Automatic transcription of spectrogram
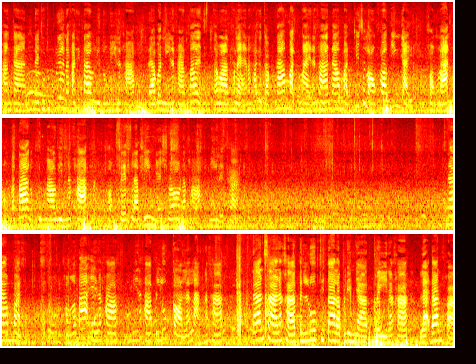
ทางการในทุกๆ เรื่องนะคะ ที่ต้ามาอยู่ตรงนี้นะคะ และวันนี้นะคะต้าจะมาแถลงนะคะเกี่ยวกับนามบัตรใหม่นะคะนามบัตรที่ฉลองความยิ่งใหญ่ของร้านของต้าต้ากับคุณมาวินนะคะ ของ Face Lapping Natural นะคะ นี่เลยค่ะ นามบัตรของต้าเองนะคะ นี่นะคะ เป็นรูปก่อนและหลังนะคะ ด้านซ้ายนะคะเป็นรูปที่ต้ารับปริญญาตรีนะคะ และด้านขวา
